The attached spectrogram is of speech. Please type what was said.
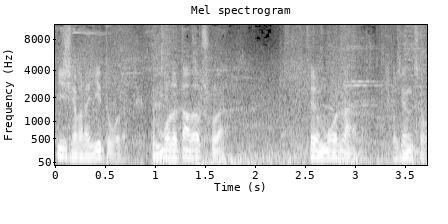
一起把他一堵了，等末日大招出来，这有末日来了，我先走。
